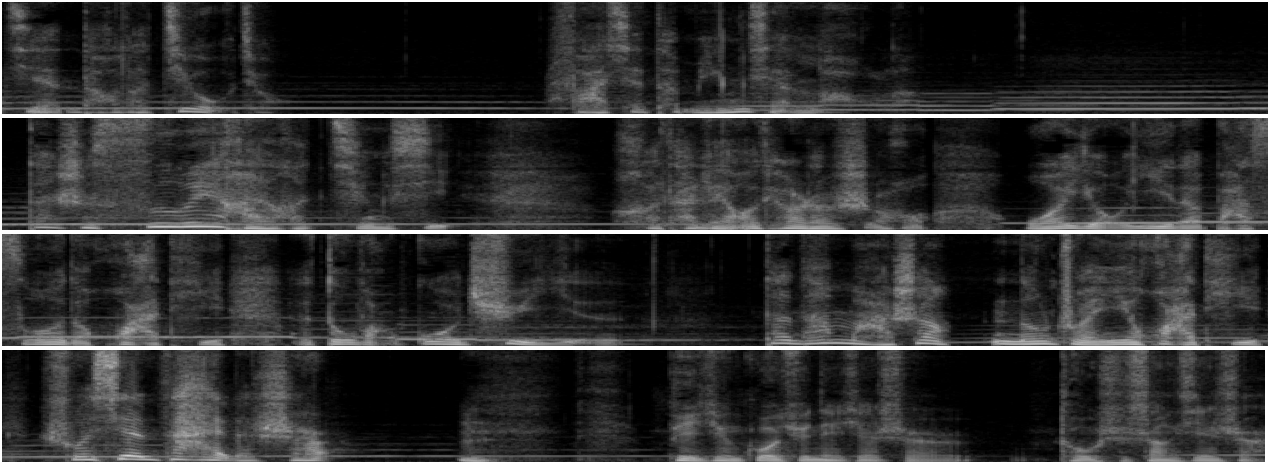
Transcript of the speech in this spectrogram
见到了舅舅，发现他明显老了，但是思维还很清晰。和他聊天的时候，我有意的把所有的话题都往过去引，但他马上能转移话题，说现在的事儿。嗯，毕竟过去那些事儿都是伤心事儿。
